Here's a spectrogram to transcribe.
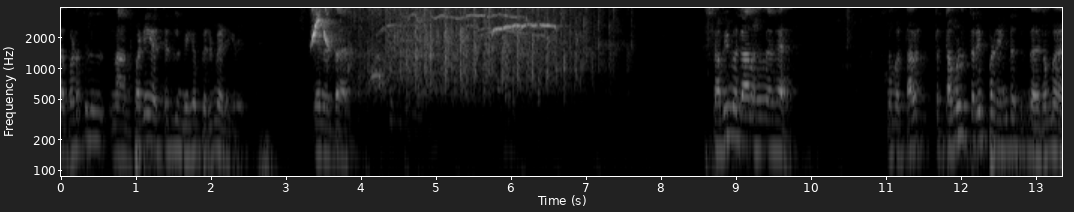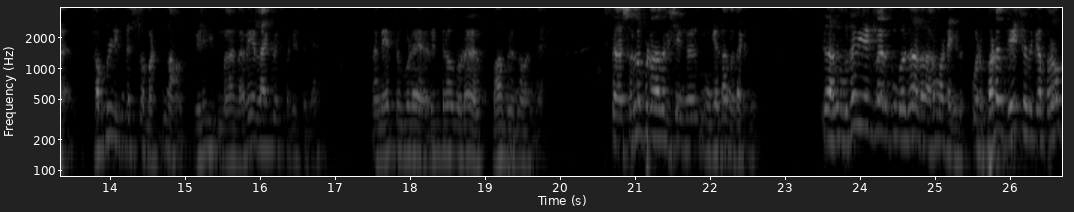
இந்த படத்தில் நான் பணியாற்றியதில் மிக பெருமை அடைகிறேன். ஏனென்றால் சமீப காலங்களாக நம்ம த- தமிழ் திரைப்பட இண்டஸ்ட் இந்த நம்ம தமிழ் இண்டஸ்ட்ரியில் மட்டும்தான் வெளியே நான் நிறைய லாங்குவேஜ் பண்ணிட்டு இருக்கேன் நான் நேற்று கூட ரெண்டு நாள் கூட பாம்பு தான் வந்தேன். சில சொல்லப்படாத விஷயங்கள் இங்கே தான் நடக்குது. இது அது உதவி இயக்குனர் இருக்கும்போது தான் அது வரமாட்டேங்குது. ஒரு படம் ஜெயிச்சதுக்கப்புறம்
